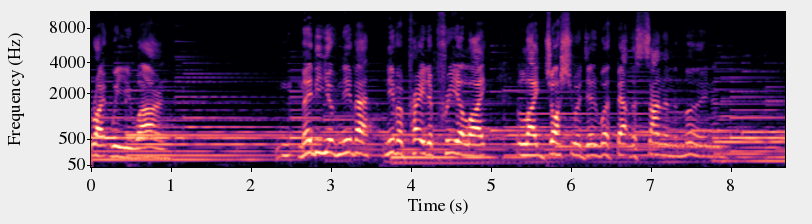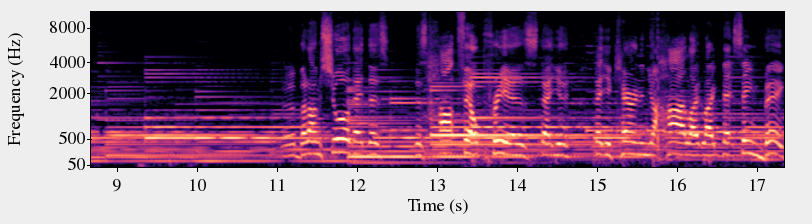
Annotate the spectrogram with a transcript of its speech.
right where you are? And maybe you've never, never prayed a prayer like, like Joshua did with about the sun and the moon. And, uh, but I'm sure that there's, there's heartfelt prayers that you that you're carrying in your heart, like, like that seem big.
